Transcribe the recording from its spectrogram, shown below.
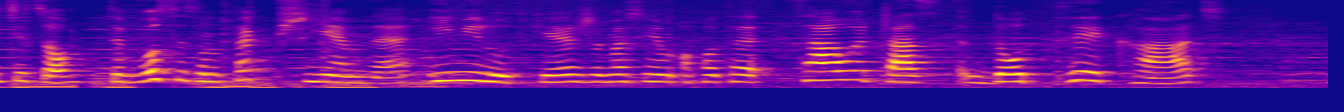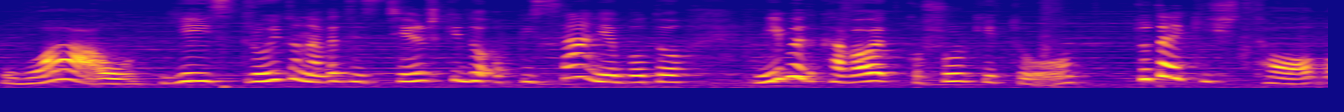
Wiecie co, te włosy są tak przyjemne i milutkie, że ma się ją ochotę cały czas dotykać. Wow, jej strój to nawet jest ciężki do opisania, bo to niby kawałek koszulki tu, tutaj jakiś top,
